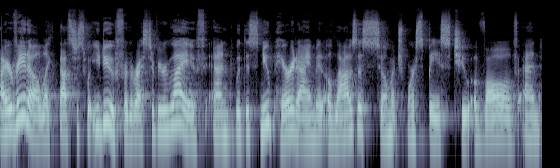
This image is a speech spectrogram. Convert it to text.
Ayurveda, like that's just what you do for the rest of your life. And with this new paradigm, it allows us so much more space to evolve. And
